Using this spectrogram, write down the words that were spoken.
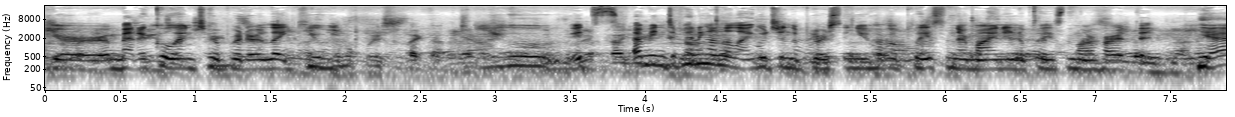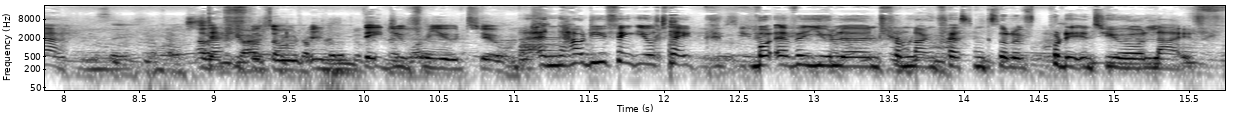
you're a medical interpreter, like you you it's I mean depending on the language and the person, you have a place in their mind and a place in their heart that Yeah. other people don't, and they do for you too. And how do you think you'll take whatever you learned from Langfest and sort of put it into your life?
